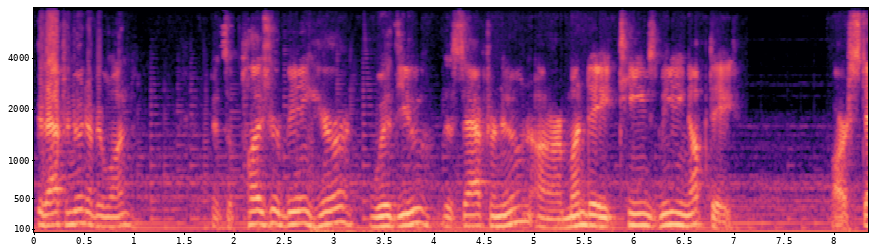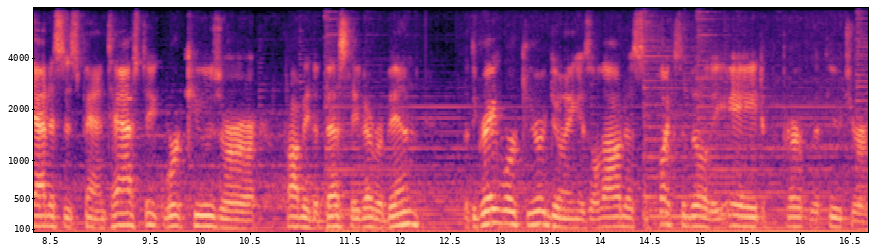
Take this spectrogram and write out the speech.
Good afternoon, everyone. It's a pleasure being here with you this afternoon on our Monday Teams meeting update. Our status is fantastic. Work queues are probably the best they've ever been. But the great work you're doing has allowed us flexibility, A, to prepare for the future,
